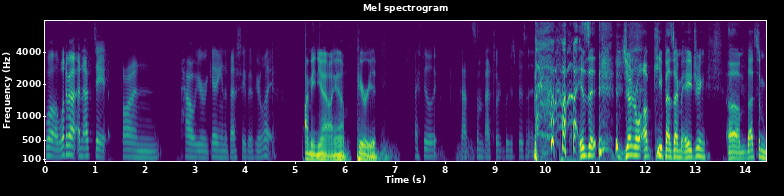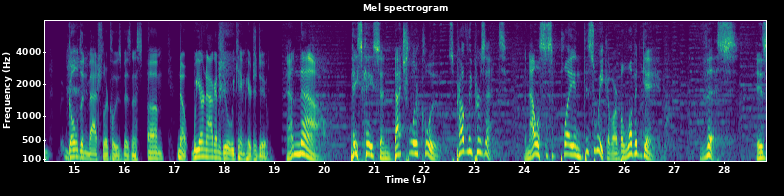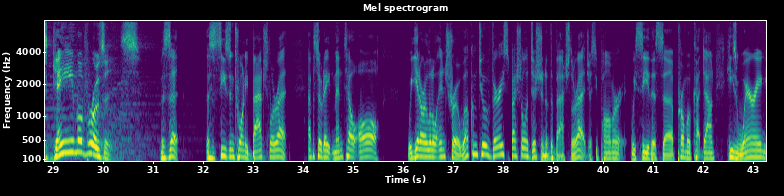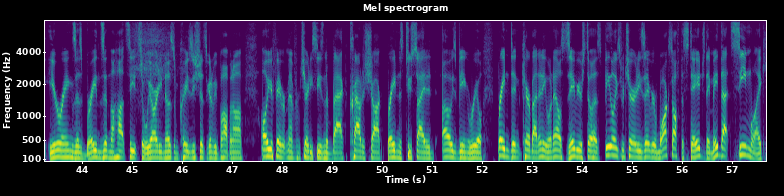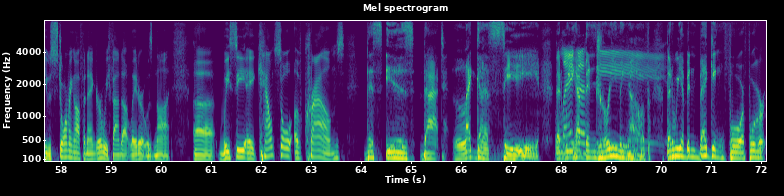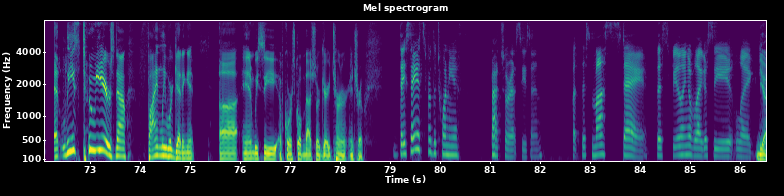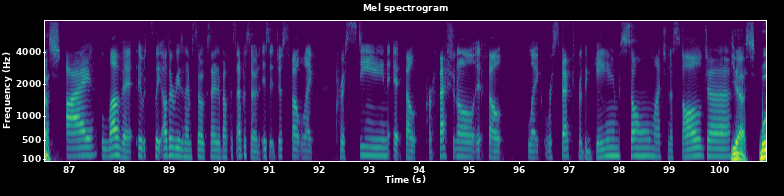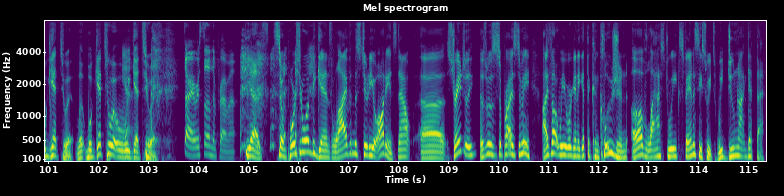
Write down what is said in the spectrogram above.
Well, what about an update on how you're getting in the best shape of your life? I mean, yeah, I am. Period. I feel like that's some Bachelor Clues business. Is it general upkeep as I'm aging? Um, that's some golden Bachelor Clues business. Um, no, we are now going to do what we came here to do. And now, Pace Case and Bachelor Clues proudly present analysis of play in this week of our beloved game. This is Game of Roses. This is it. This is season 20, Bachelorette, episode 8, Men Tell All. We get our little intro. Welcome to a very special edition of The Bachelorette. Jesse Palmer, we see this uh, promo cut down. He's wearing earrings as Braden's in the hot seat, so we already know some crazy shit's going to be popping off. All your favorite men from charity season are back. The crowd is shocked. Braden is two sided. Oh, he's being real. Braden didn't care about anyone else. Xavier still has feelings for charity. Xavier walks off the stage. They made that seem like he was storming off in anger. We found out later it was not. Uh, we see a council of crowns. This is that legacy that we have been dreaming of, that we have been begging for for at least two years now. Finally, we're getting it. Uh, and we see, of course, Golden Bachelor Gerry Turner intro. they say it's for the 20th Bachelorette season, but this must stay. This feeling of legacy, like Yes. I love it. It was the other reason I'm so excited about this episode is it just felt like pristine, it felt professional, it felt like respect for the game, so much nostalgia. Yes. We'll get to it. We'll get to it when we get to it. Sorry, we're still in the promo. yes. So portion one begins live in the studio audience. Now, uh, strangely, this was a surprise to me. I thought we were going to get the conclusion of last week's fantasy suites. We do not get that.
